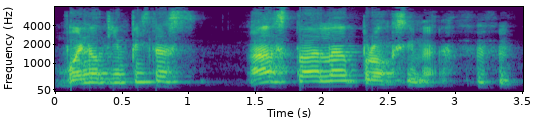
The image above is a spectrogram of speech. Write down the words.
Bueno, tiempistas, hasta la próxima.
